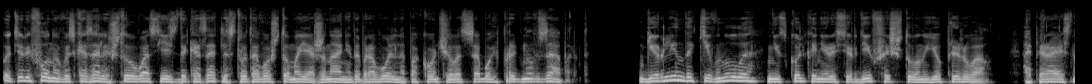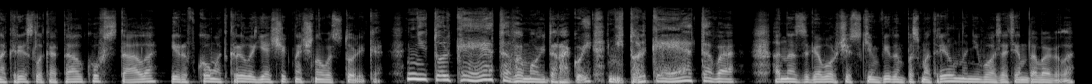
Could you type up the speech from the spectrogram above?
«По телефону вы сказали, что у вас есть доказательства того, что моя жена недобровольно покончила с собой, прыгнув за борт». Герлинда кивнула, нисколько не рассердившись, что он ее прервал опираясь на кресло-каталку, встала и рывком открыла ящик ночного столика. «Не только этого, мой дорогой, не только этого!» Она с заговорческим видом посмотрела на него, а затем добавила.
